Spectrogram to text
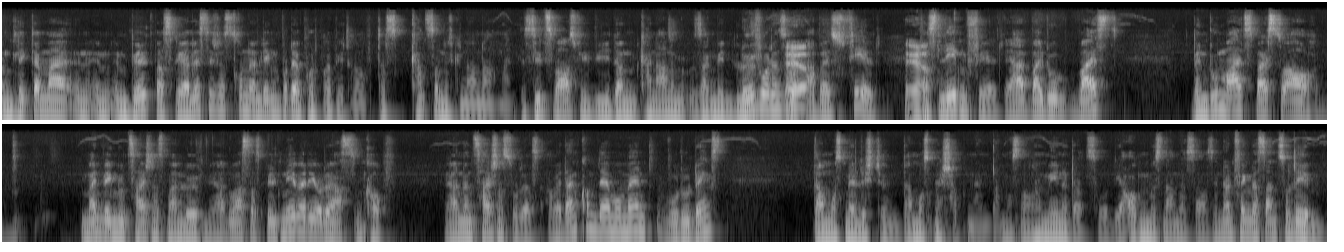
und leg da mal in, in, im Bild was Realistisches drunter und leg ein Butterbrotpapier drauf. Das kannst du nicht genau nachmalen. Es sieht zwar aus wie, wie dann, keine Ahnung, sagen wir ein Löwe oder so, Ja. aber es fehlt. Ja. Das Leben fehlt, ja, weil du weißt, wenn du malst, weißt du auch, du, meinetwegen, du zeichnest mal einen Löwen, ja, du hast das Bild neben dir oder hast es im Kopf, ja, und dann zeichnest du das. Aber dann kommt der Moment, wo du denkst, da muss mehr Licht hin, da muss mehr Schatten hin, da muss noch eine Mähne dazu, die Augen müssen anders aussehen, dann fängt das an zu leben.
